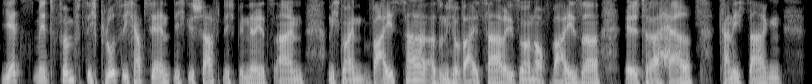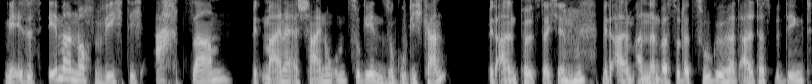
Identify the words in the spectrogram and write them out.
Jetzt mit 50 plus, ich habe es ja endlich geschafft. Ich bin ja jetzt ein, nicht nur ein weißer, also nicht nur weißhaarig, sondern auch weiser, älterer Herr, kann ich sagen, mir ist es immer noch wichtig, achtsam mit meiner Erscheinung umzugehen, so gut ich kann. Mit allen Pölsterchen, mhm. mit allem anderen, was so dazugehört, altersbedingt.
